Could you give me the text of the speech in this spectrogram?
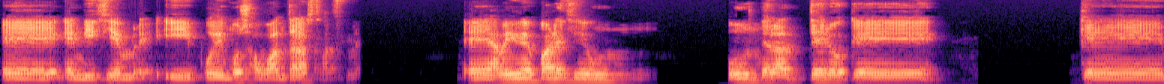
en diciembre y pudimos aguantar hasta el final. a mí me parece un, un delantero que, que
